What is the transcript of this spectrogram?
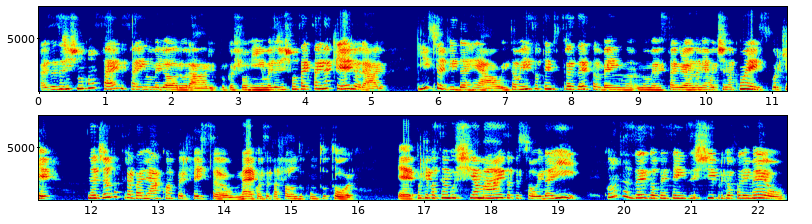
às vezes a gente não consegue sair no melhor horário para o cachorrinho, mas a gente consegue sair naquele horário. Isso é vida real. Então, isso eu tento trazer também no, no meu Instagram, na minha rotina com eles, porque não adianta trabalhar com a perfeição, né? Quando você está falando com um tutor. É, porque você angustia mais a pessoa. E daí, quantas vezes eu pensei em desistir, porque eu falei, meu,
